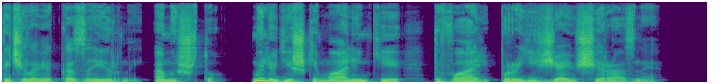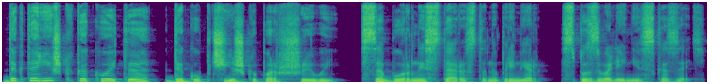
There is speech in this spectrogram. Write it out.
Ты человек козырный, а мы что? Мы людишки маленькие, тварь, проезжающая разная. Докторишка какой-то, да купчишка паршивый, соборный староста, например, с позволения сказать.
